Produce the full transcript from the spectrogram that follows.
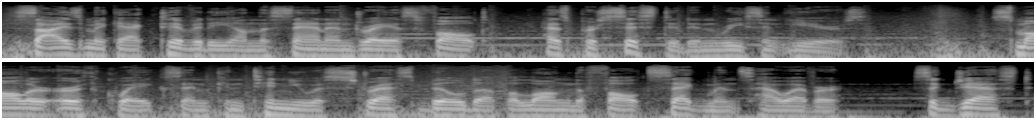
seismic activity on the San Andreas Fault has persisted in recent years. Smaller earthquakes and continuous stress buildup along the fault segments, however, suggest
